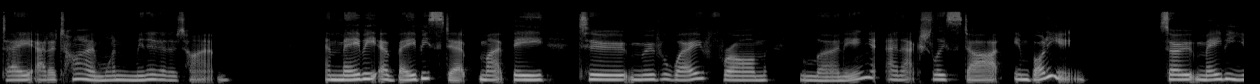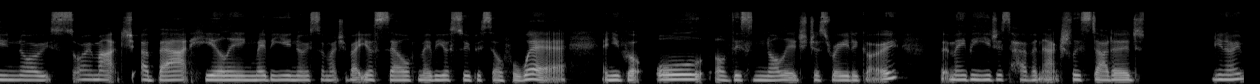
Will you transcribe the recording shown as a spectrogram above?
day at a time, one minute at a time. And maybe a baby step might be to move away from learning and actually start embodying. So maybe you know so much about healing. Maybe you know so much about yourself. Maybe you're super self aware and you've got all of this knowledge just ready to go. But maybe you just haven't actually started, you know,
